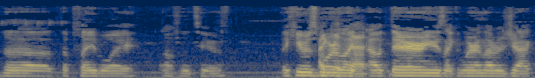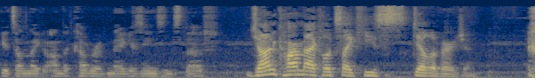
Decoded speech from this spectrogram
the the playboy of the two. Like he was more like that. out there, and he was like wearing leather jackets on like on the cover of magazines and stuff. John Carmack looks like he's still a virgin.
